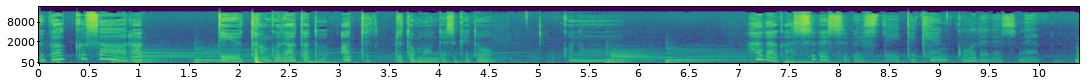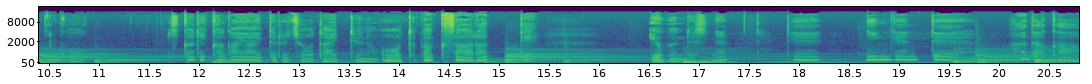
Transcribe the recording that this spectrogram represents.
トゥバックサーラっていう単語であったと合ってると思うんですけどこの肌がすべすべしていて健康でですねこう光り輝いてる状態っていうのをトゥバックサーラって呼ぶんですね。で人間って肌が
